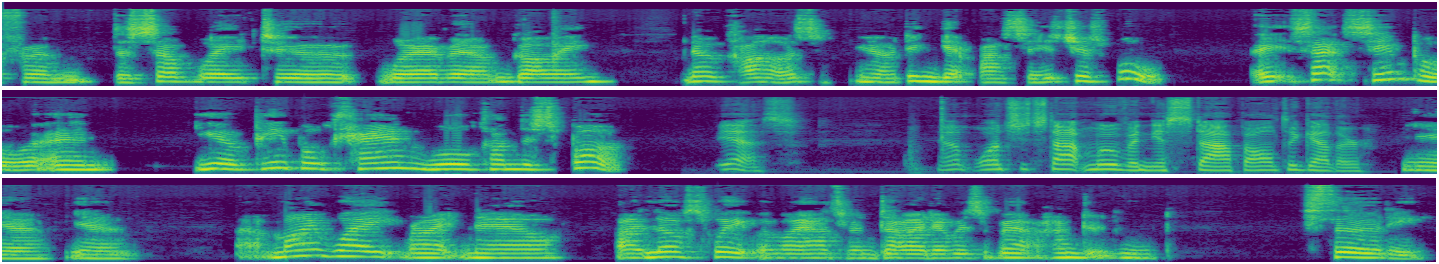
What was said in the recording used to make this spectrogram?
from the subway to wherever I'm going. No cars, you know, didn't get buses, just walk. It's that simple. And, you know, people can walk on the spot. Yes. Yep. Once you stop moving, you stop altogether. Yeah, yeah. Uh, my weight right now, I lost weight when my husband died. I was about 130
